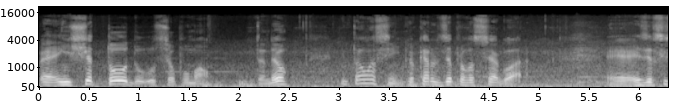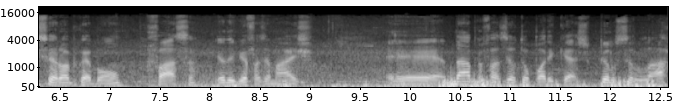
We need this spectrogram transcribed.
é, encher todo o seu pulmão, entendeu? Então, assim, o que eu quero dizer para você agora: é, exercício aeróbico é bom, faça, eu devia fazer mais. É, dá para fazer o teu podcast pelo celular,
